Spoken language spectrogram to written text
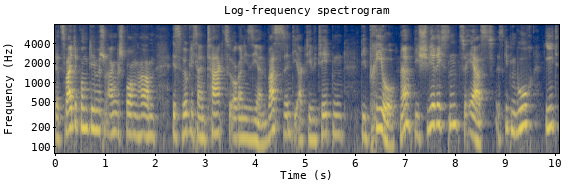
Der zweite Punkt, den wir schon angesprochen haben, ist wirklich seinen Tag zu organisieren. Was sind die Aktivitäten, die Prio, ne? die schwierigsten zuerst. Es gibt ein Buch, Eat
